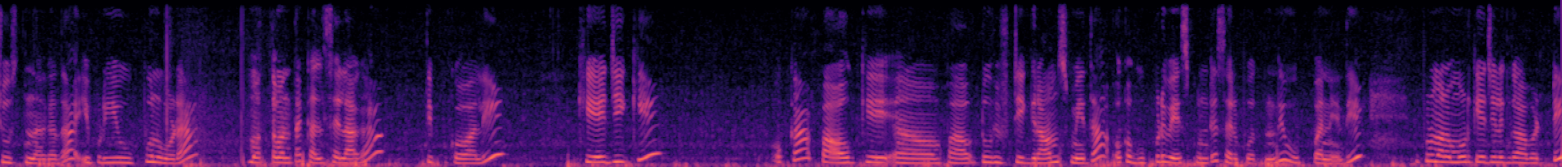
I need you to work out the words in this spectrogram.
చూస్తున్నారు కదా ఇప్పుడు ఈ ఉప్పును కూడా మొత్తం అంతా కలిసేలాగా తిప్పుకోవాలి. కేజీకి ఒక పావు కే పావు టూ ఫిఫ్టీ గ్రామ్స్ మీద ఒక గుప్పుడు వేసుకుంటే సరిపోతుంది ఉప్పు అనేది. ఇప్పుడు మనం మూడు కేజీలకు కాబట్టి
